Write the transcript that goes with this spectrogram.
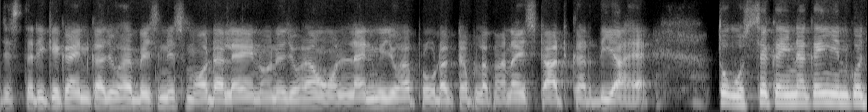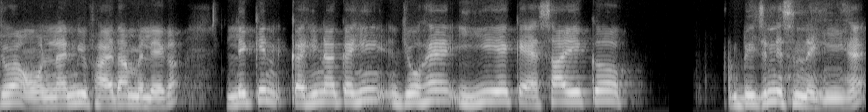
जिस तरीके का इनका जो है बिज़नेस मॉडल है, इन्होंने जो है ऑनलाइन भी जो है प्रोडक्ट अप लगाना स्टार्ट कर दिया है। तो उससे कहीं ना कहीं इनको जो है ऑनलाइन भी फ़ायदा मिलेगा। लेकिन कहीं ना कहीं जो है ये एक ऐसा एक बिज़नेस नहीं है,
